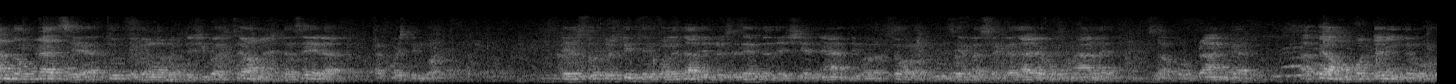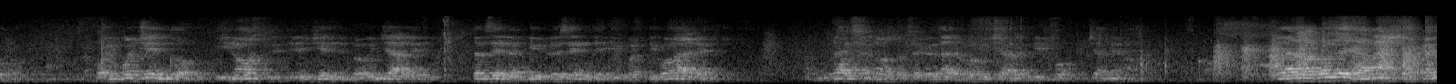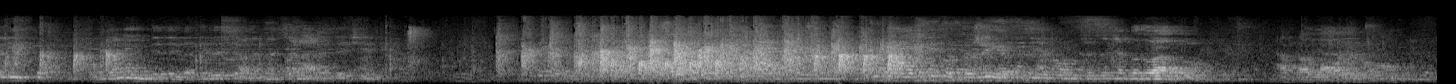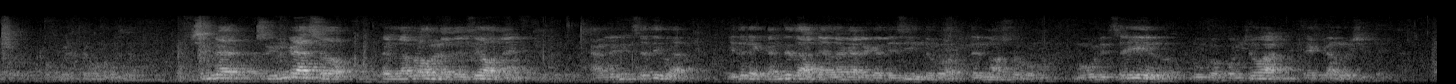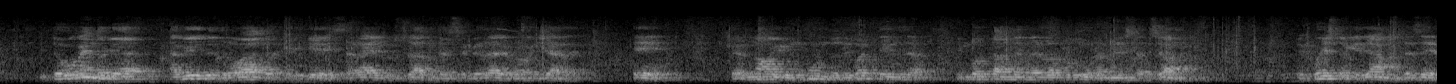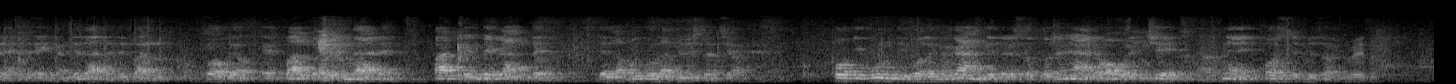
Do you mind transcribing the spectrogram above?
Pertanto un grazie a tutti per la partecipazione stasera a questo incontro. E sottoscritto in qualità di Presidente del CNA di Palazzolo, insieme al segretario comunale Sappo Branca, abbiamo fortemente voluto, coinvolgendo i nostri dirigenti provinciali stasera qui presenti, in particolare grazie al nostro segretario provinciale Pippo Giannino e alla collega Mascia Callisto, componente della direzione nazionale del CNA. non bisogna abituato a parlare con queste cose. Si ringrazio per la pronta adesione all'iniziativa i tre candidati alla carica di sindaco del nostro comune, Maurizio Iello, Luca Bongiovanni e Carlo Città. Il documento che avete trovato e che sarà illustrato dal segretario provinciale è per noi un punto di partenza importante per la futura amministrazione. Per questo chiediamo stasera ai tre candidati di farlo proprio e farlo diventare parte integrante della futura amministrazione. Pochi punti qualificanti per sottolineare ove c'è ne fosse bisogno.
